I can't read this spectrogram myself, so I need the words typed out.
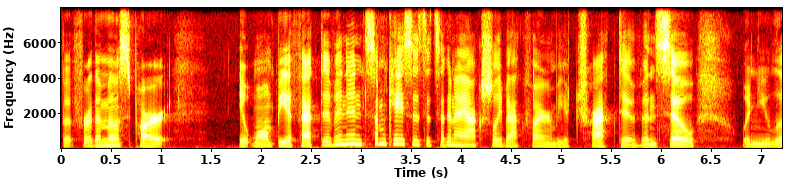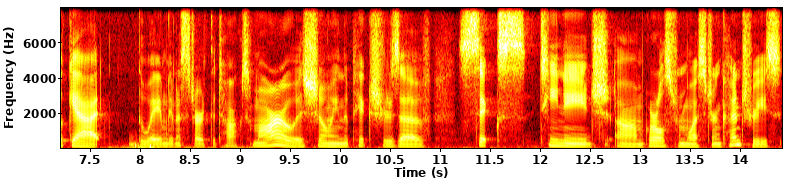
but for the most part, it won't be effective. And in some cases, it's going to actually backfire and be attractive. And so when you look at the way I'm going to start the talk tomorrow is showing the pictures of six teenage um, girls from Western countries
